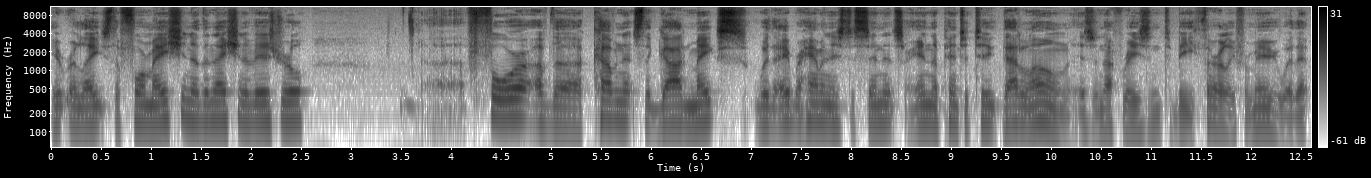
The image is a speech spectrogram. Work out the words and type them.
it relates the formation of the nation of Israel uh, four of the covenants that God makes with Abraham and his descendants are in the Pentateuch. That alone is enough reason to be thoroughly familiar with it.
